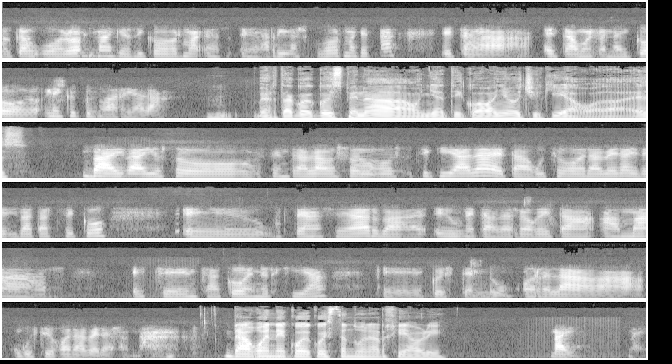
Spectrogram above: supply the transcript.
daukagu orormak, herriko ormak, e, arrigasko ormak eta, eta, eta bueno, nahiko, nahiko ikusgarria da. Bertako ekoizpena oinatikoa baino txikiagoa da, ez? Bai, bai, oso zentrala oso, oso txikia da, eta gutxo gora bera, ideiz bat hartzeko, e, urtean zehar, ba, eun eta berrogeita amar etxe entzako energia e, ekoizten du. Horrela gutxi gora bera esan da. Dagoeneko ekoizten du energia hori? Bai, bai.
